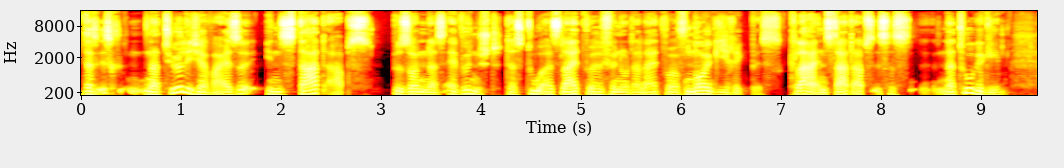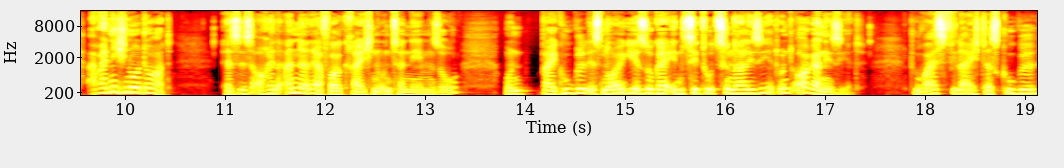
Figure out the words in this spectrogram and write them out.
das ist natürlicherweise in Startups besonders erwünscht, dass du als Leitwölfin oder Leitwolf neugierig bist. Klar, in Startups ist es naturgegeben, aber nicht nur dort. Es ist auch in anderen erfolgreichen Unternehmen so. Und bei Google ist Neugier sogar institutionalisiert und organisiert. Du weißt vielleicht, dass Google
